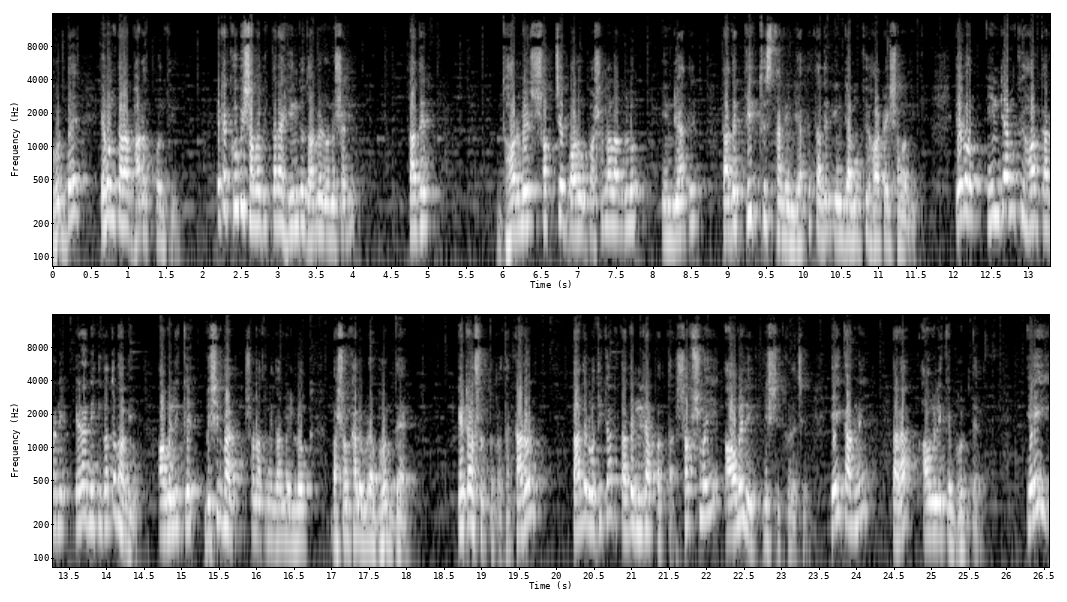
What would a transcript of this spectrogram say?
ভোট দেয় এবং তারা ভারতপন্থী। এটা খুবই স্বাভাবিক, তারা হিন্দু ধর্মের অনুসারী। তাদের ধর্মের সবচেয়ে বড় উপাসনালয়গুলো ইন্ডিয়াতে, তাদের তীর্থস্থান ইন্ডিয়াতে, তাদের ইন্ডিয়ামুখী হওয়াটাই স্বাভাবিক। এবং ইন্ডিয়ামুখী হওয়ার কারণে এরা নীতিগতভাবেই আওয়ামী লীগকে বেশিরভাগ সনাতনী ধর্মের লোক বা সংখ্যালঘুরা ভোট দেয়। এটাও সত্য কথা। কারণ তাদের অধিকার, তাদের নিরাপত্তা সবসময়ই আওয়ামী লীগ নিশ্চিত করেছে। এই কারণেই তারা আওয়ামী লীগকে ভোট দেয়। এই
